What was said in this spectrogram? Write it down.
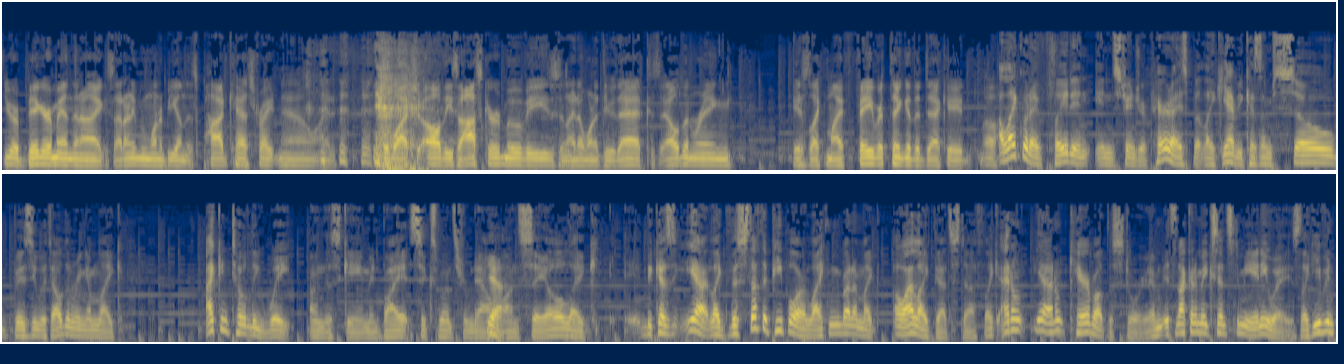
you're a bigger man than I because I don't even want to be on this podcast right now. I to watch all these Oscar movies, and I don't want to do that because Elden Ring is like my favorite thing of the decade. Oh. I like what I've played in, in Stranger of Paradise, but like, yeah, because I'm so busy with Elden Ring, I'm like, I can totally wait on this game and buy it six months from now Yeah. on sale. Like, because yeah, like the stuff that people are liking about, it, I'm like, oh, I like that stuff. Like, I don't, yeah, I don't care about the story. I mean, it's not going to make sense to me anyways. Like, even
